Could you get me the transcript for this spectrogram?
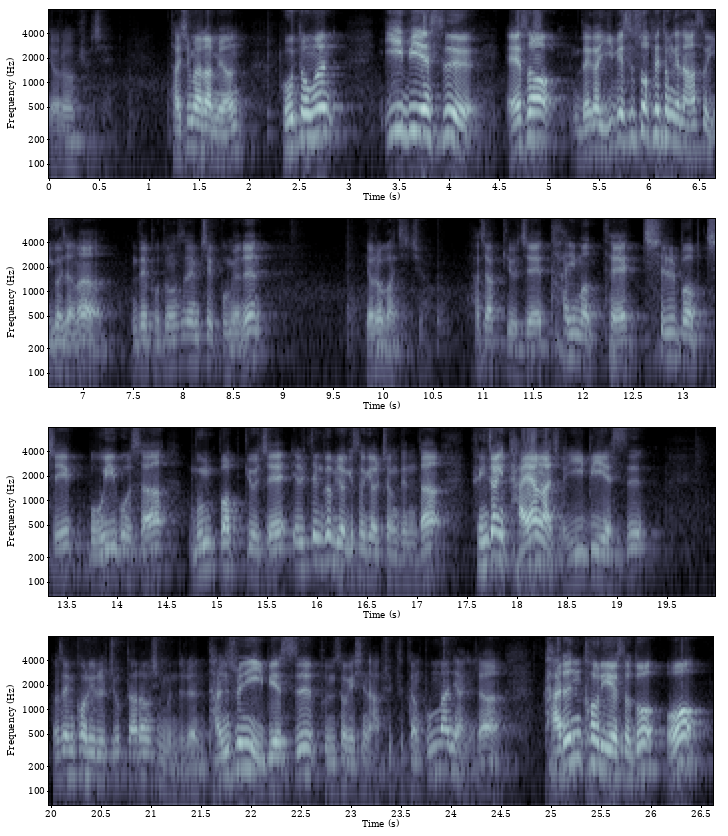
여러 교재. 다시 말하면 보통은 EBS에서 내가 EBS 수업했던 게 나왔어 이거잖아. 근데 보통 선생님 책 보면은 여러 가지죠. 화작 교재, 타임어택, 7법칙, 모의고사, 문법 교재, 1등급 여기서 결정된다. 굉장히 다양하죠. EBS 선생님 커리를 쭉 따라오신 분들은 단순히 EBS 분석의 신 압축 특강뿐만이 아니라 다른 커리에서도 어?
